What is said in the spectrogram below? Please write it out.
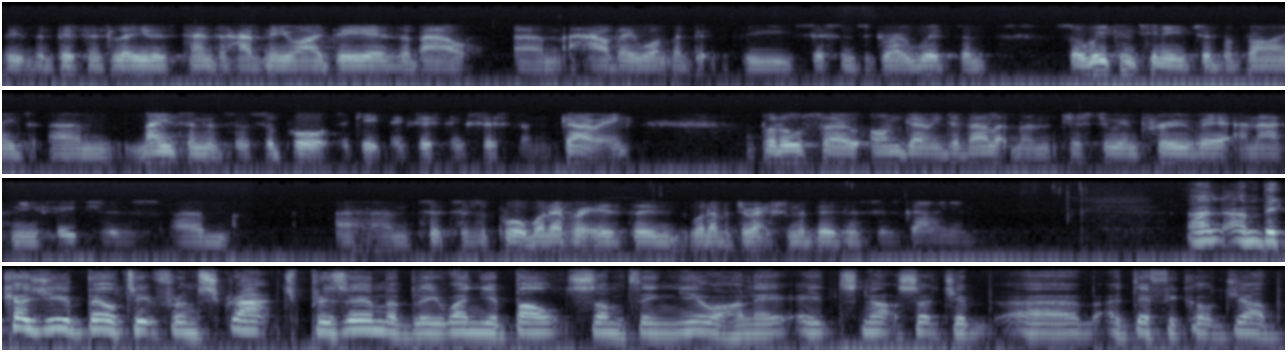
the, the, business leaders tend to have new ideas about um, how they want the, the, system to grow with them. So we continue to provide um, maintenance and support to keep the existing system going but also ongoing development just to improve it and add new features um, um, to, to, support whatever it is, the, whatever direction the business is going in. And and because you built it from scratch, presumably when you bolt something new on it, it's not such a uh, a difficult job.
